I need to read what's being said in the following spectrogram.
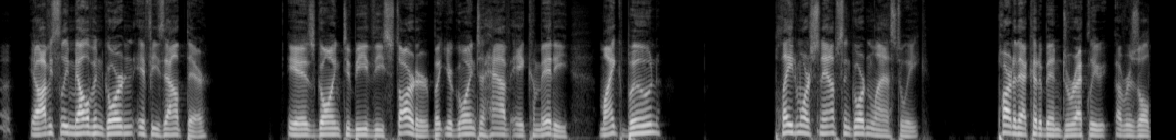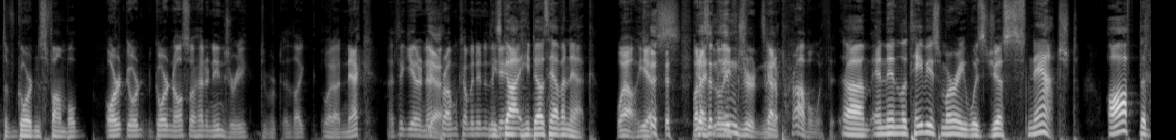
yeah, obviously Melvin Gordon, if he's out there, is going to be the starter, but you're going to have a committee. Mike Boone played more snaps than Gordon last week. Part of that could have been directly a result of Gordon's fumble. or Gordon, Gordon also had an injury, to- like what a neck. I think he had a neck Yeah. problem coming into the He's game. got he does have a neck. wow, yes, but has I an injured He's got a problem with it. Um, and then Latavius Murray was just snatched off the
